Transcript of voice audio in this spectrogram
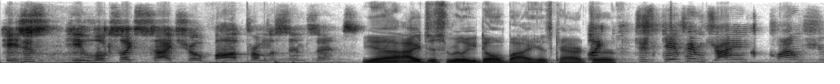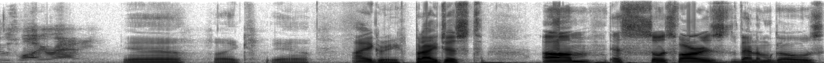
He just he looks like sideshow Bob from The Simpsons. Yeah, I just really don't buy his Like, character. just give him giant clown shoes while you're at it. Yeah, like yeah, I agree. But I just um as so as far as Venom goes,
